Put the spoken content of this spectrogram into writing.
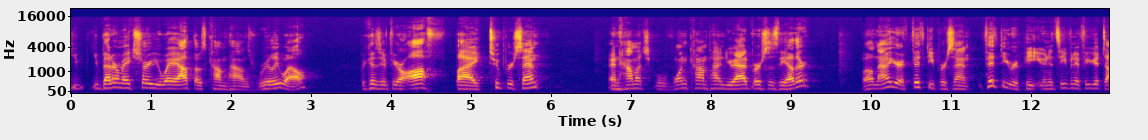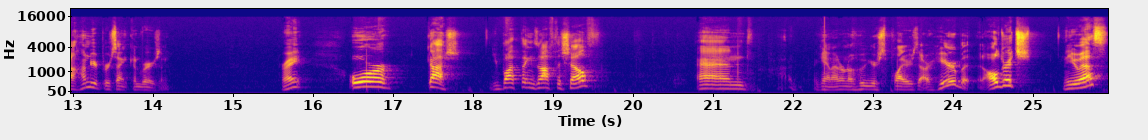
you, you better make sure you weigh out those compounds really well because if you're off by 2% and how much one compound you add versus the other, well, now you're at 50%, 50 repeat units, even if you get to 100% conversion. Right? Or, gosh, you bought things off the shelf, and again, I don't know who your suppliers are here, but Aldrich in the US,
